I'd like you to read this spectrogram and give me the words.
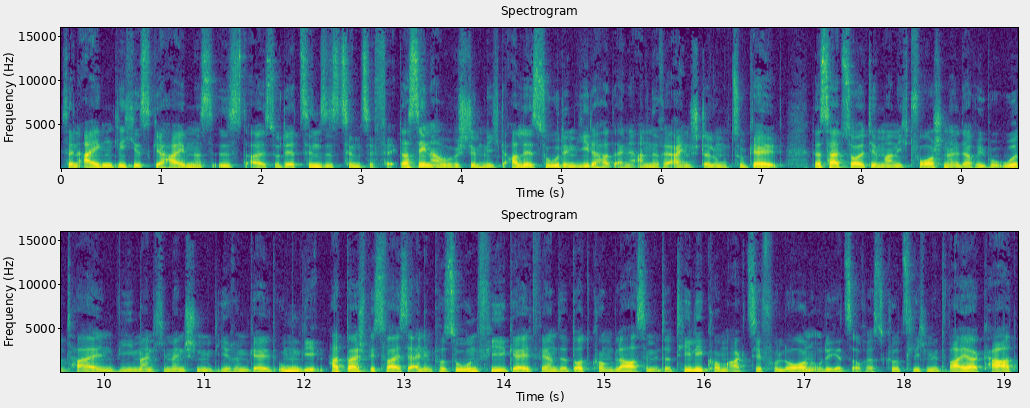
Sein eigentliches Geheimnis ist also der Zinseszinseffekt. Das sehen aber bestimmt nicht alle so, denn jeder hat eine andere Einstellung zu Geld. Deshalb sollte man nicht vorschnell darüber urteilen, wie manche Menschen mit ihrem Geld umgehen. Hat beispielsweise eine Person viel Geld während der Dotcom-Blase mit der Tele Telekom-Aktie verloren oder jetzt auch erst kürzlich mit Wirecard,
